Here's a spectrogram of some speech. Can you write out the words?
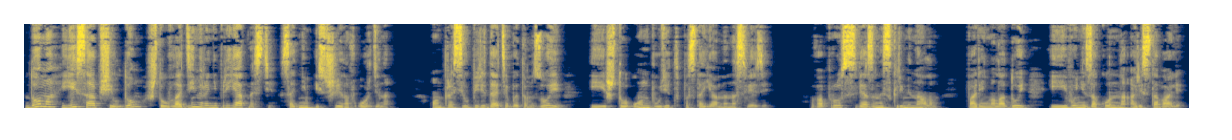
Дома ей сообщил дом, что у Владимира неприятности с одним из членов ордена. Он просил передать об этом Зое и что он будет постоянно на связи. Вопрос, связанный с криминалом. Парень молодой, и его незаконно арестовали.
